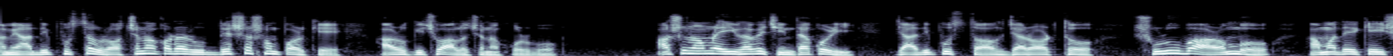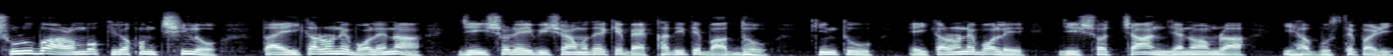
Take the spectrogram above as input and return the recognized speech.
আমি আদি পুস্তক রচনা করার উদ্দেশ্য সম্পর্কে আরও কিছু আলোচনা করব। আসুন আমরা এইভাবে চিন্তা করি যে আদি পুস্তক, যার অর্থ শুরু বা আরম্ভ, আমাদেরকে এই শুরু বা আরম্ভ কীরকম ছিল তা এই কারণে বলে না যে ঈশ্বর এই বিষয়ে আমাদেরকে ব্যাখ্যা দিতে বাধ্য। কিন্তু এই কারণে বলে যে ঈশ্বর চান যেন আমরা ইহা বুঝতে পারি।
